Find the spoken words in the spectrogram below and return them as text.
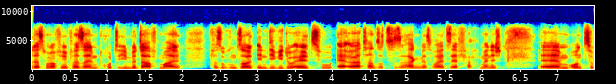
dass man auf jeden Fall seinen Proteinbedarf mal versuchen soll, individuell zu erörtern sozusagen, das war jetzt sehr fachmännisch, ähm, und zu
